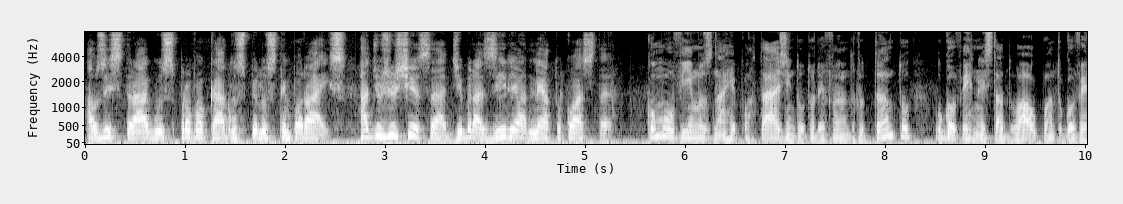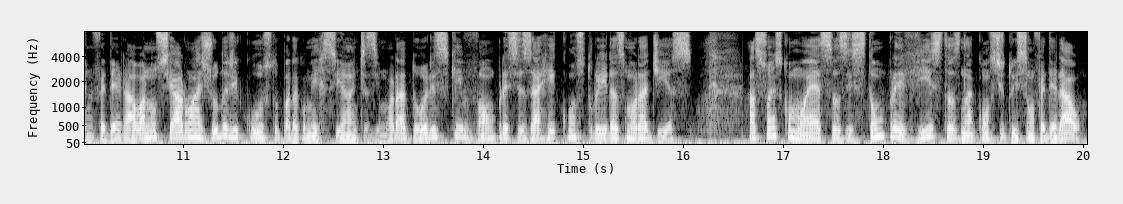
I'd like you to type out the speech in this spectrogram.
aos estragos provocados pelos temporais. Rádio Justiça de Brasília, Neto Costa. Como ouvimos na reportagem, doutor Evandro, tanto o governo estadual quanto o governo federal anunciaram ajuda de custo para comerciantes e moradores que vão precisar reconstruir as moradias. Ações como essas estão previstas na Constituição Federal?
